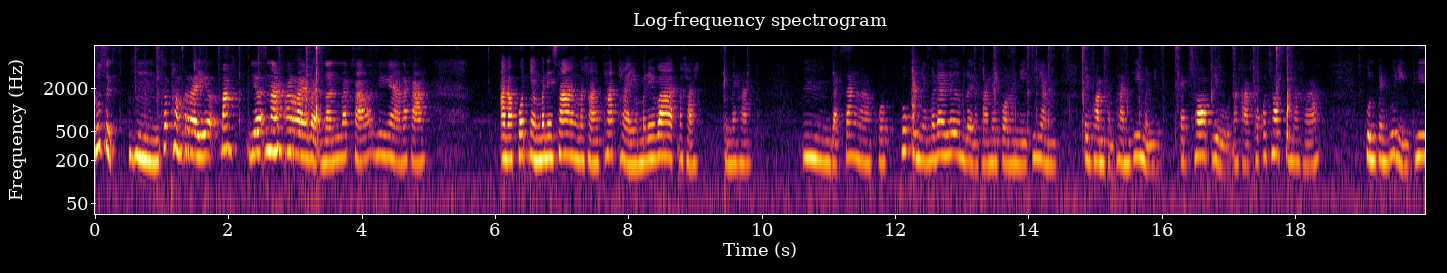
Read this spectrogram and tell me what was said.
รู้สึกหืมเขาทำอะไรเยอะปะเยอะนะอะไรแบบนั้นนะคะนี่ไงนะคะ อนาคตยังไม่ได้สร้างนะคะ ภาพถ่ายยังไม่ได้วาดนะคะ เห็นไหมคะอืมอยากสร้างอนาคตพวกคุณยังไม่ได้เริ่มเลยนะคะ ในกรณีที่ยังเป็นความสัมพันธ์ที่เหมือนแอบชอบอยู่นะคะเขาก็ชอบคุณนะคะ คุณเป็นผู้หญิงที่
